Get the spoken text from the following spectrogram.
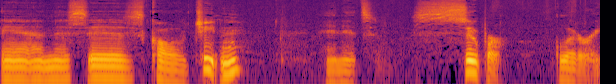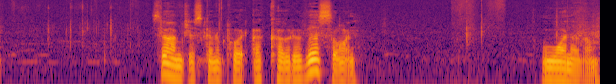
And this is called Cheatin'. And it's super glittery. So I'm just going to put a coat of this on. One of them.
